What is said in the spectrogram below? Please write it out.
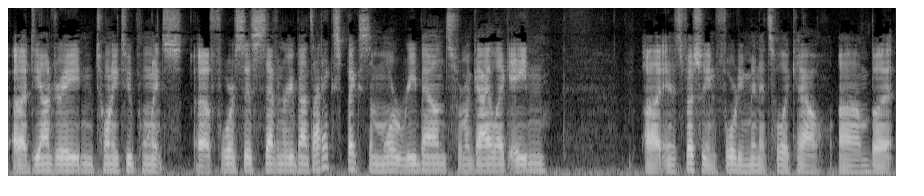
Uh, DeAndre Ayton, 22 points, uh, four assists, seven rebounds. I'd expect some more rebounds from a guy like Ayton, uh, and especially in 40 minutes. Holy cow! Um, but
